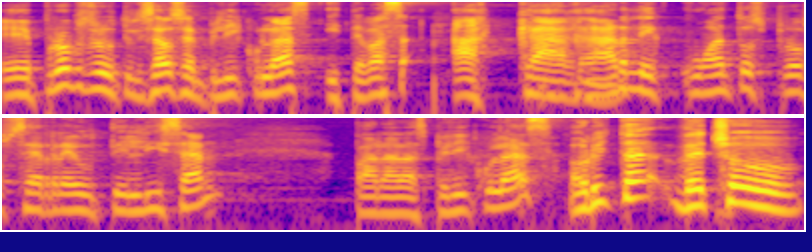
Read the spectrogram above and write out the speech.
eh, props reutilizados en películas y te vas a cagar de cuántos props se reutilizan para las películas. Ahorita, de hecho,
